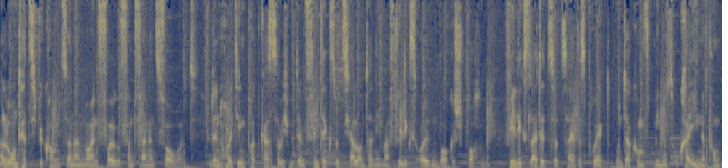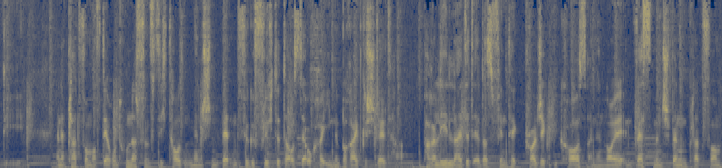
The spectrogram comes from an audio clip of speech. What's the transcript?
Hallo und herzlich willkommen zu einer neuen Folge von Finance Forward. Für den heutigen Podcast habe ich mit dem Fintech-Sozialunternehmer Felix Oldenburg gesprochen. Felix leitet zurzeit das Projekt Unterkunft-ukraine.de. Eine Plattform, auf der rund 150.000 Menschen Betten für Geflüchtete aus der Ukraine bereitgestellt haben. Parallel leitet er das Fintech Project Because, eine neue Investment-Spendenplattform,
